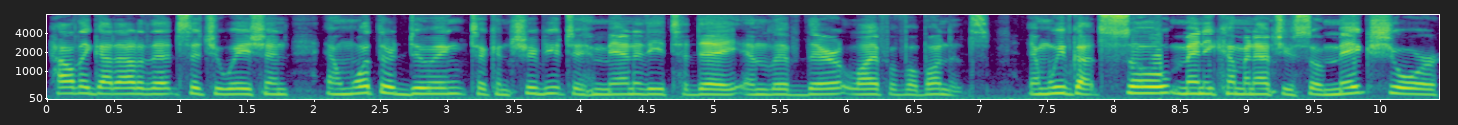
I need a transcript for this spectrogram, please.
how they got out of that situation, and what they're doing to contribute to humanity today and live their life of abundance. And we've got so many coming at you, so make sure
